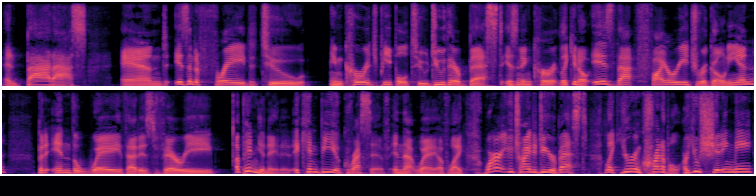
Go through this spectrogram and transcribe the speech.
and badass, and isn't afraid to encourage people to do their best, isn't encourage, like, you know, is that fiery dragonian, but in the way that is very opinionated. It can be aggressive in that way of like, why aren't you trying to do your best? Like, you're incredible. Are you shitting me?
